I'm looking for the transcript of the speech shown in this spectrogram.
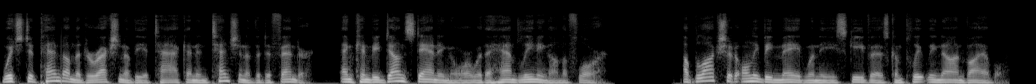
which depend on the direction of the attack and intention of the defender, and can be done standing or with a hand leaning on the floor. A block should only be made when the esquiva is completely non viable.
